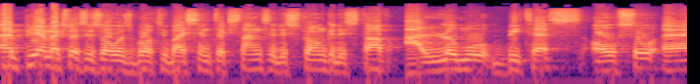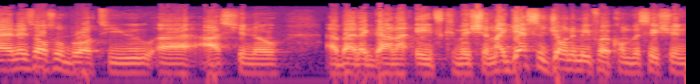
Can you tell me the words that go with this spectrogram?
And PM Express is always brought to you by Syntex Tanks. It is strong, it is tough. Alomo Bitters also. And it's also brought to you, uh, as you know, by the Ghana AIDS Commission. My guest is joining me for a conversation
